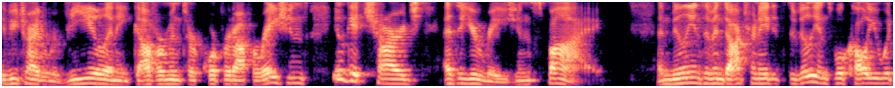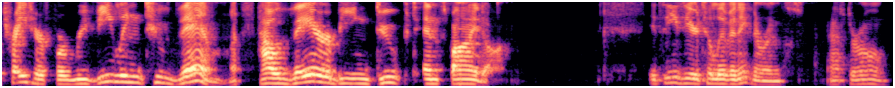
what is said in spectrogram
If you try to reveal any government or corporate operations, you'll get charged as a Eurasian spy and millions of indoctrinated civilians will call you a traitor for revealing to them how they're being duped and spied on. It's easier to live in ignorance, after all.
